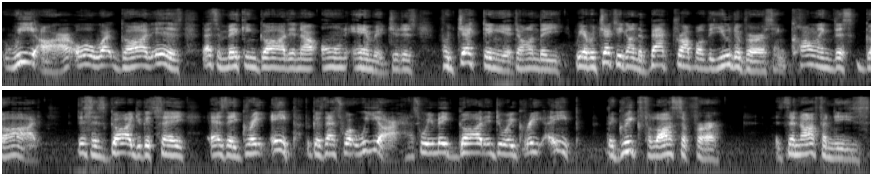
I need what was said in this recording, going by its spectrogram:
we are or what God is. That's making God in our own image. It is projecting it on the, we are projecting on the backdrop of the universe and calling this God. This is God, you could say, as a great ape, because that's what we are. That's why we make God into a great ape the Greek philosopher Xenophanes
